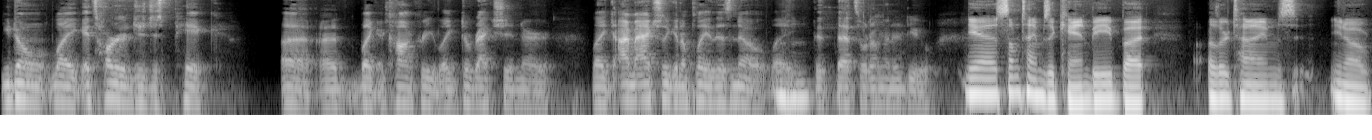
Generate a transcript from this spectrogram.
you don't like it's harder to just pick a, a like a concrete like direction or like i'm actually gonna play this note like Mhm. th- that's what i'm gonna do yeah, sometimes it can be, but other times, you know,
